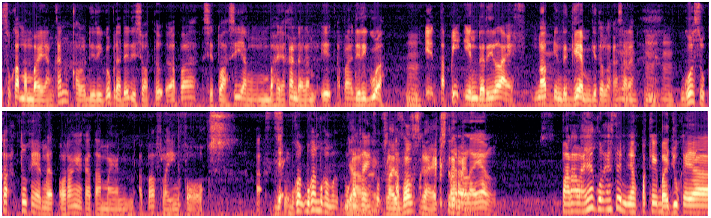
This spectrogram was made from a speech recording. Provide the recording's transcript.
suka membayangkan kalau diri gue berada di suatu apa situasi yang membahayakan dalam apa diri gue. I- tapi in the real life, not in the game gitu loh kasarnya. Gue suka tuh kayak ngeliat orang yang kata main apa flying fox. Ah, ja- bukan bukan bukan bukan Jangan, flying fox. flying Apa? fox nggak ekstrim para men. layang Para layang kurang ekstrim yang pakai baju kayak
